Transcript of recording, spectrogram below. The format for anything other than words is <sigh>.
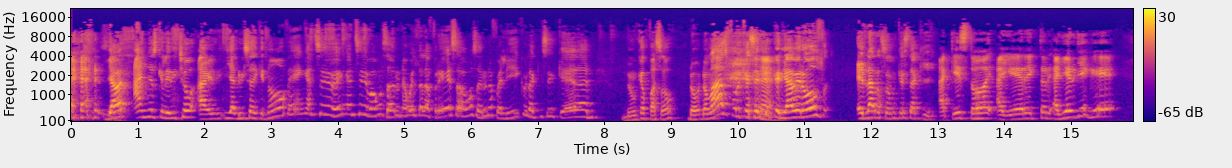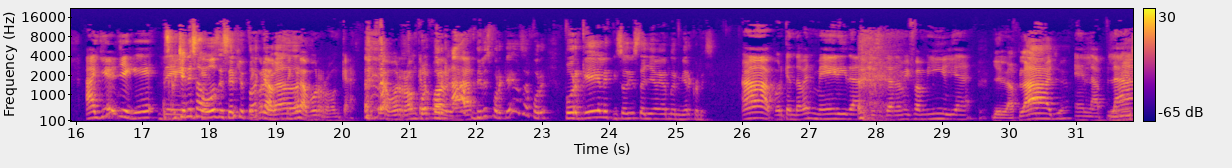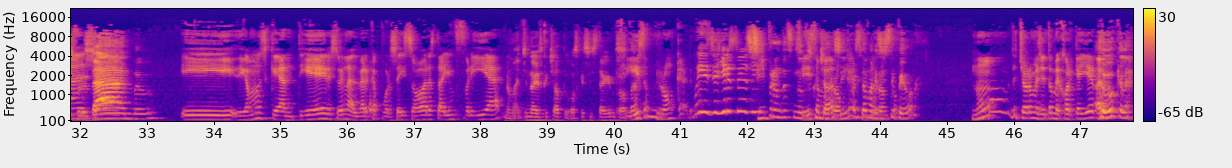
Ya van años que le he dicho a él y a Luisa de que, no, vénganse, vénganse, vamos a dar una vuelta a la presa, vamos a ver una película, aquí se quedan. Nunca pasó. No, nomás porque Sergio <laughs> quería ver Old, es la razón que está aquí. Aquí estoy. Ayer, Héctor. Ayer llegué. Ayer llegué de. Escuchen esa voz de Sergio toda Tengo la, quebrada. tengo la voz ronca. Tengo la voz ronca. Por- no puedo por- ah, diles por qué, o sea, por, por qué el episodio está llegando el miércoles. Ah, porque andaba en Mérida visitando a mi familia. Y en la playa, En la y playa. disfrutando. Y digamos que antier estuve en la alberca por seis horas, está bien fría. No manches, no había escuchado tu voz que sí está bien rota. Sí, está muy ronca. Güey, ayer estoy así. Sí, pero antes no Sí, te escuchaba así. Ahorita amaneciste peor. No, de hecho ahora me siento mejor que ayer. La...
